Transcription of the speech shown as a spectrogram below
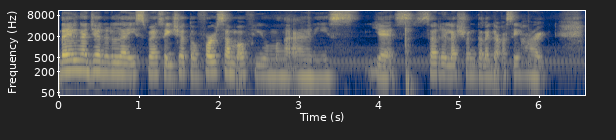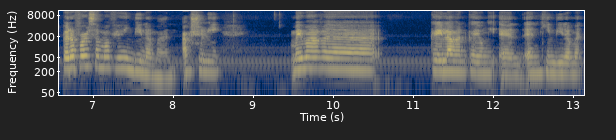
Dahil nga generalized message ito, for some of you, mga Aries, yes, sa relasyon talaga kasi heart. Pero for some of you, hindi naman. Actually, may mga ka- kailangan kayong i-end and hindi naman,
